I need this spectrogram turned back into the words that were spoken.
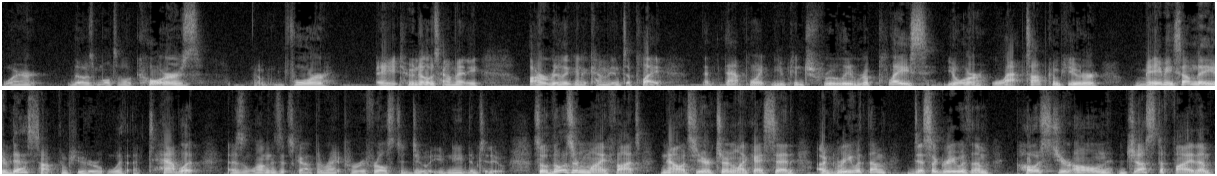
where those multiple cores, four, eight, who knows how many, are really going to come into play. At that point, you can truly replace your laptop computer, maybe someday your desktop computer, with a tablet as long as it's got the right peripherals to do what you need them to do. So, those are my thoughts. Now it's your turn. Like I said, agree with them, disagree with them, post your own, justify them,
